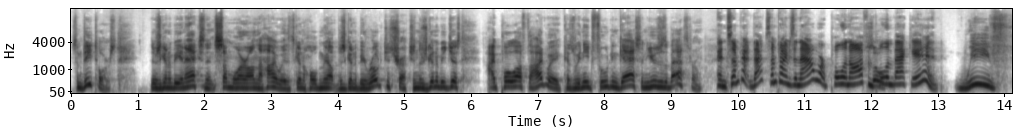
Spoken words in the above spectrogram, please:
some detours. There's going to be an accident somewhere on the highway that's going to hold me up. There's going to be road construction. There's going to be just, I pull off the highway because we need food and gas and use the bathroom. And sometimes that's sometimes an hour pulling off and So- pulling back in. we've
